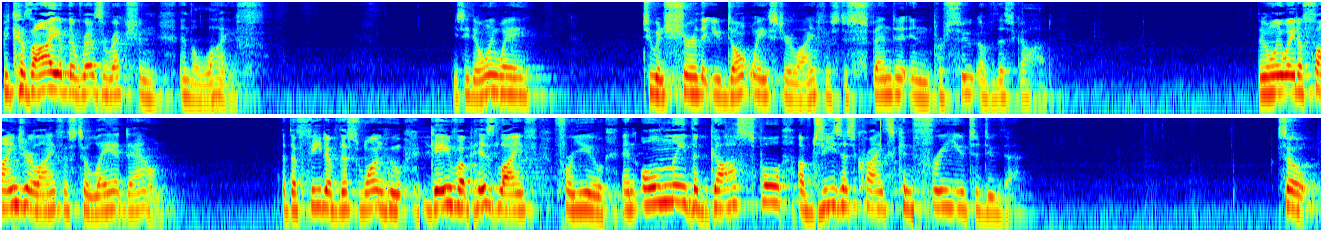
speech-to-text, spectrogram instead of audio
Because I am the resurrection and the life. You see, the only way to ensure that you don't waste your life is to spend it in pursuit of this God. The only way to find your life is to lay it down at the feet of this one who gave up his life for you. And only the gospel of Jesus Christ can free you to do that. So,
